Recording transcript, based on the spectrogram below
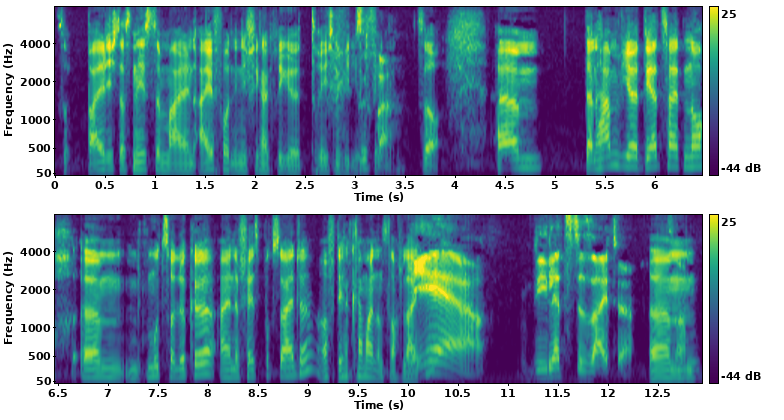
Sobald ich das nächste Mal ein iPhone in die Finger kriege, drehe ich ein Video. Super. So. Ähm, dann haben wir derzeit noch ähm, mit Mut zur Lücke eine Facebook-Seite, auf der kann man uns noch liken. Yeah! Die letzte Seite. Ähm,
